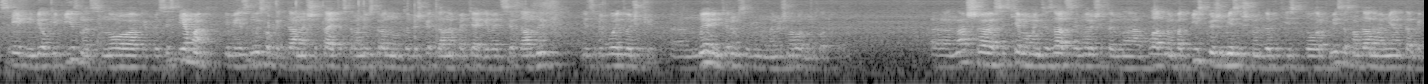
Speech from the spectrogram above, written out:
средний мелкий бизнес, но как бы, система имеет смысл, когда она считает из страны в страну, то бишь когда она подтягивает все данные из любой точки. Мы ориентируемся именно на международную платформу. Наша система монетизации мы рассчитываем на платную подписку ежемесячную до 50 долларов в месяц на данный момент, так как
